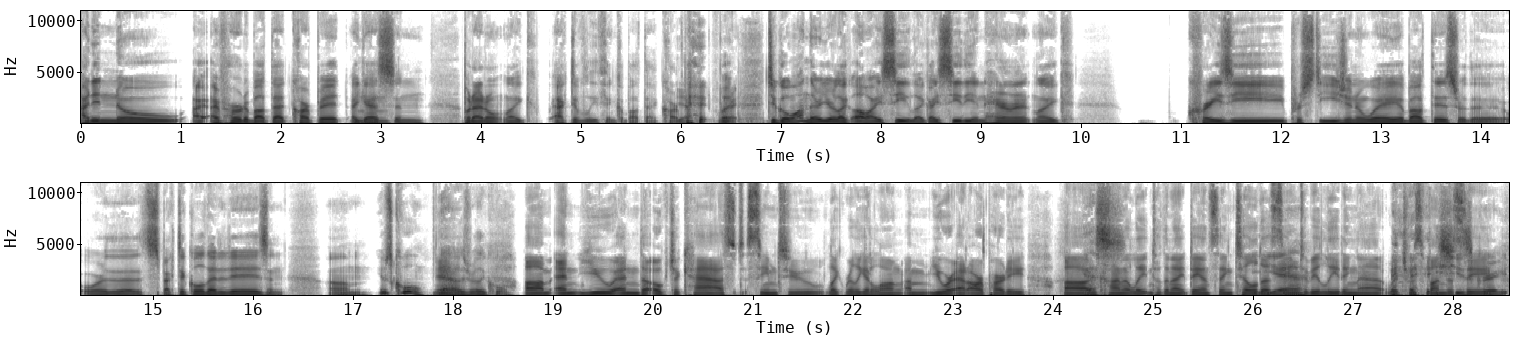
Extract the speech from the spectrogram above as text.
I didn't know. I, I've heard about that carpet, I Mhm. guess, and but I don't like actively think about that carpet. but right. to go on there, you're like, oh, I see. Like I see the inherent like crazy prestige in a way about this, or the or the spectacle that it is, and um, it was cool. Yeah, Yeah. it was really cool. Um, and you and the Okja cast seemed to like really get along. Um, you were at our party, uh, Yes. kind of late into the night dancing. Tilda Yeah. seemed to be leading that, which was fun to see. great.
